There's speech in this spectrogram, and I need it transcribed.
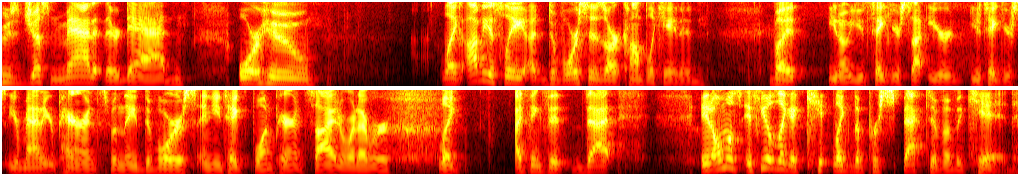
who's just mad at their dad or who like obviously uh, divorces are complicated, but you know you take your side, your you take your you're mad at your parents when they divorce, and you take one parent's side or whatever. Like, I think that that it almost it feels like a kid, like the perspective of a kid,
